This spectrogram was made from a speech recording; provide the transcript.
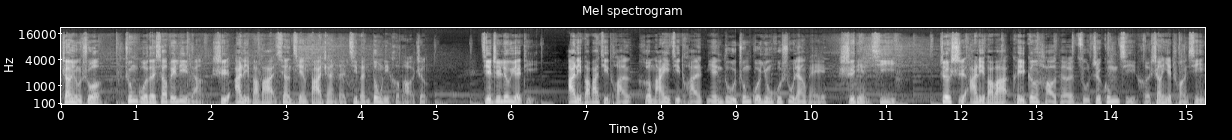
张勇说：“中国的消费力量是阿里巴巴向前发展的基本动力和保证。”截至六月底。阿里巴巴集团和蚂蚁集团年度中国用户数量为十点七亿，这使阿里巴巴可以更好地组织供给和商业创新，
